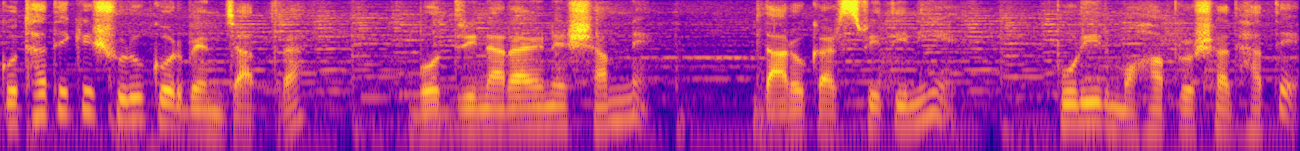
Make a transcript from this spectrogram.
কোথা থেকে শুরু করবেন যাত্রা? বদ্রীনারায়ণের সামনে? দ্বারকার স্মৃতি নিয়ে? পুরীর মহাপ্রসাদ হাতে?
